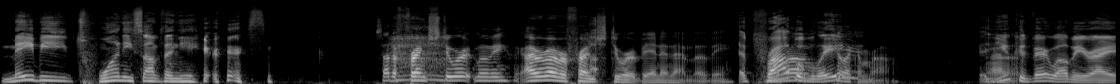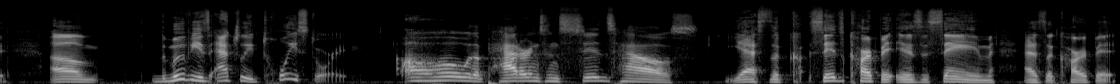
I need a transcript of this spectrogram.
maybe 20 something years. Is that a French Stewart movie? I remember French Stewart being in that movie. Am Probably. I feel like I'm wrong. you could very well be right. Um, the movie is actually Toy Story. Oh, the patterns in Sid's house. Yes, the Sid's carpet is the same as the carpet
